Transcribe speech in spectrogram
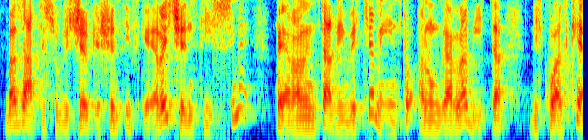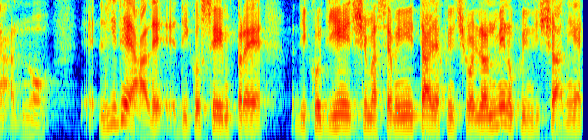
basati su ricerche scientifiche recentissime per rallentare l'invecchiamento, allungare la vita di qualche anno l'ideale, dico sempre, dico 10, ma siamo in Italia, quindi ci vogliono almeno 15 anni, è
